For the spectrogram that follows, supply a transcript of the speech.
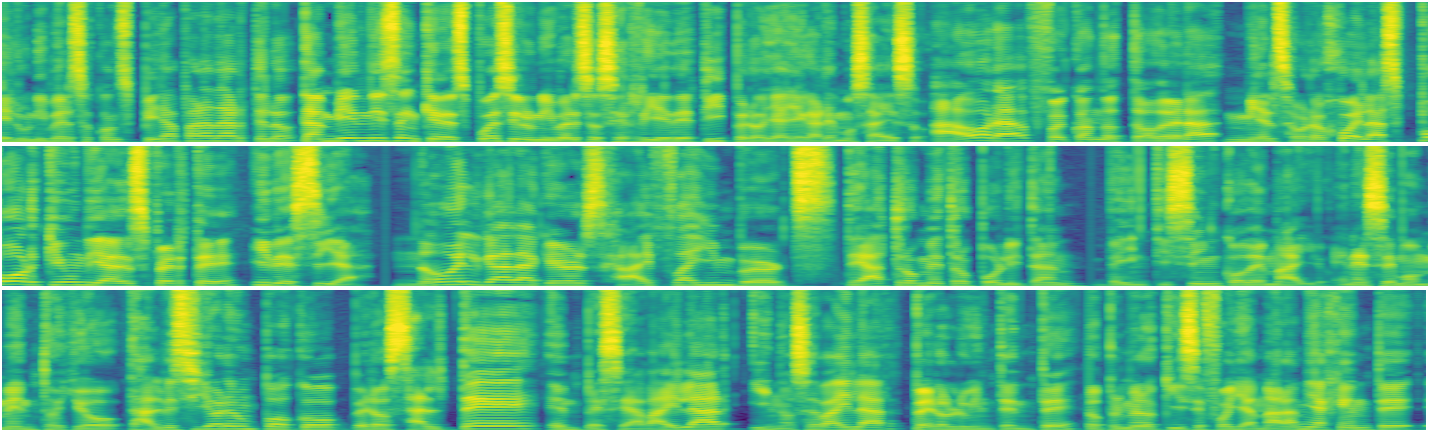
el universo conspira para dártelo. También dicen que después el universo se ríe de ti, pero ya llegaremos a eso. Ahora fue cuando todo era miel sobre hojuelas, porque un día desperté y decía Noel Gallagher's High Flying Birds, Teatro Metropolitan, 25 de mayo. En ese momento yo tal vez lloré un poco, pero salté, empecé a bailar y no sé bailar, pero lo intenté. Lo primero que hice fue llamar a mi agente,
